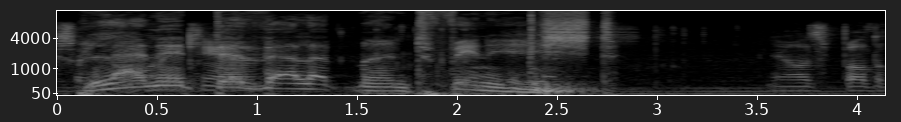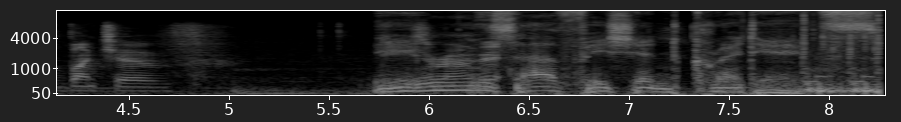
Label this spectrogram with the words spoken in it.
Actually, Planet development finished. Now let's build a bunch of These around it. Insufficient credits.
